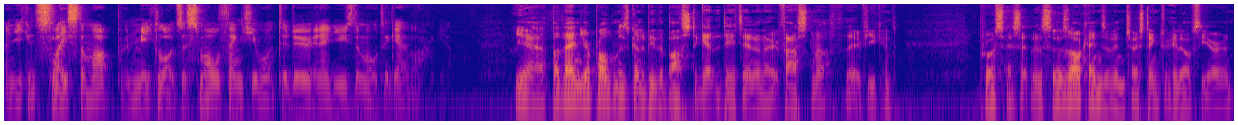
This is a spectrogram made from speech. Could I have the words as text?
and you can slice them up and make lots of small things you want to do, and then use them all together. Yeah, but then your problem is going to be the bus to get the data in and out fast enough that if you can process it, so there's all kinds of interesting trade-offs here, and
